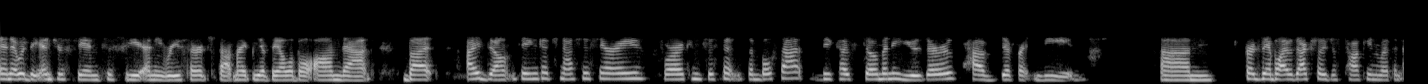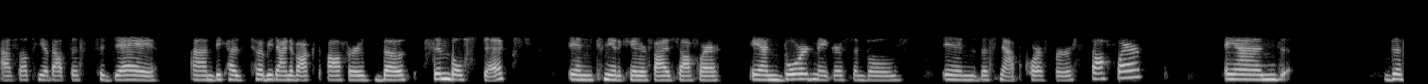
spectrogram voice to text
and it would be interesting to see any research that might be available on that. But I don't think it's necessary for a consistent symbol set because so many users have different needs. Um, for example, I was actually just talking with an SLP about this today um, because Tobii Dynavox offers both symbol sticks in Communicator 5 software and Boardmaker symbols in the SnapCore First software. And the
